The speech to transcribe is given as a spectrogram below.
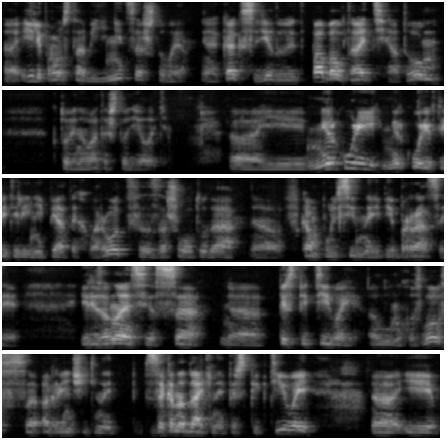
Или просто объединиться, чтобы как следует поболтать о том, кто виноват и что делать. Э, и Меркурий, Меркурий в третьей линии пятых ворот зашел туда э, в компульсивные вибрации и резонансе с э, перспективой лунных узлов, с ограничительной законодательной перспективой и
